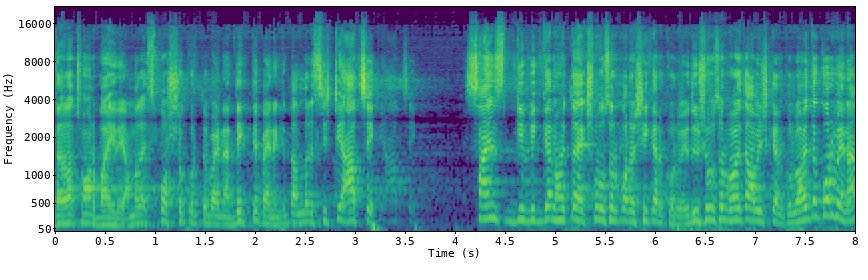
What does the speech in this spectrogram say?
দ্বারা ছোঁয়ার বাইরে, আমরা স্পর্শ করতে পারি না, দেখতে পাই না, কিন্তু আল্লাহর সৃষ্টি আছে। সায়েন্স বিজ্ঞান হয়তো একশো বছর পরে স্বীকার করবে, দুইশো বছর পরে হয়তো আবিষ্কার করবে, হয়তো করবে না।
